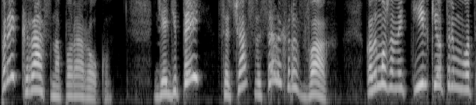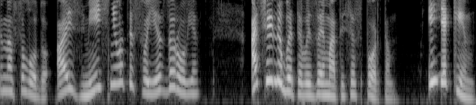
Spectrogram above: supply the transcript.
прекрасна пора року. Для дітей це час веселих розваг, коли можна не тільки отримувати насолоду, а й зміцнювати своє здоров'я. А чи любите ви займатися спортом? І яким?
